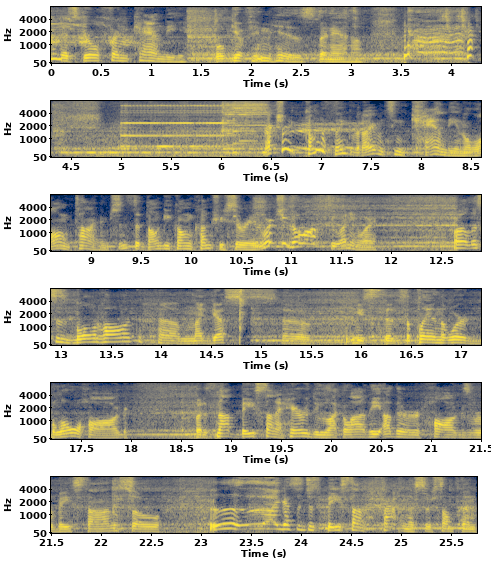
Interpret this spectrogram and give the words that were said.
And his girlfriend Candy will give him his banana. Think of it, I haven't seen Candy in a long time, since the Donkey Kong Country series. Where'd you go off to, anyway? Well, this is Blowhog. Um, I guess uh, he's it's the play on the word Blowhog, but it's not based on a hairdo like a lot of the other hogs were based on, so uh, I guess it's just based on fatness or something.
